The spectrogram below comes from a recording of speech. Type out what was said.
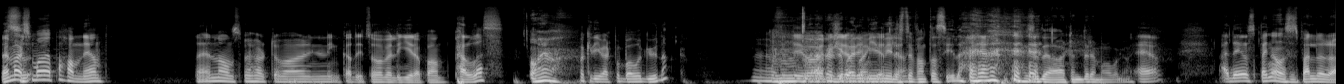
Hvem er det som er på han igjen? Det er en eller annen som jeg hørte var linka dit og var veldig gira på han. Palace? Oh, ja. Har ikke de vært på Balogun, da? Det var er kanskje bare min villeste fantasi, det. Så det har vært en drømmeovergang. Ja. Det er jo spennende spillere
